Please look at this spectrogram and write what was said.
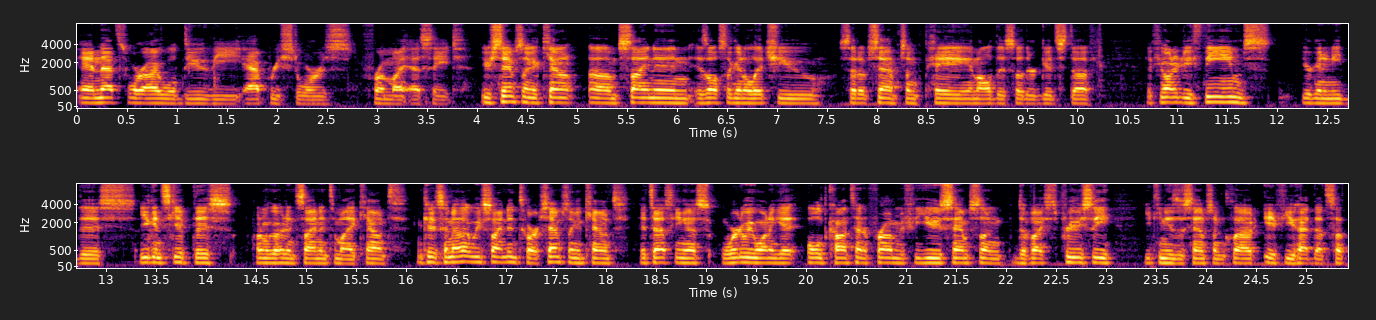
and that's where I will do the app restores from my S8. Your Samsung account um, sign in is also going to let you set up Samsung Pay and all this other good stuff. If you want to do themes, you're going to need this. You can skip this, but I'm going to go ahead and sign into my account. Okay, so now that we've signed into our Samsung account, it's asking us where do we want to get old content from. If you use Samsung devices previously, you can use the Samsung Cloud if you had that set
